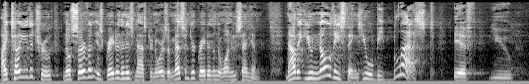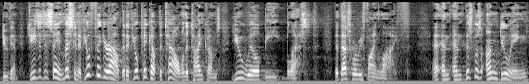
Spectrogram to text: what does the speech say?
I tell you the truth, no servant is greater than his master, nor is a messenger greater than the one who sent him. Now that you know these things, you will be blessed if you do them. Jesus is saying, listen, if you'll figure out that if you'll pick up the towel when the time comes, you will be blessed. That that's where we find life. And, and, and this was undoing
